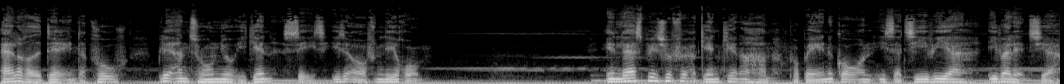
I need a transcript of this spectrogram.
Allerede dagen derpå bliver Antonio igen set i det offentlige rum. En lastbilchauffør genkender ham på banegården i Sativia i Valencia.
